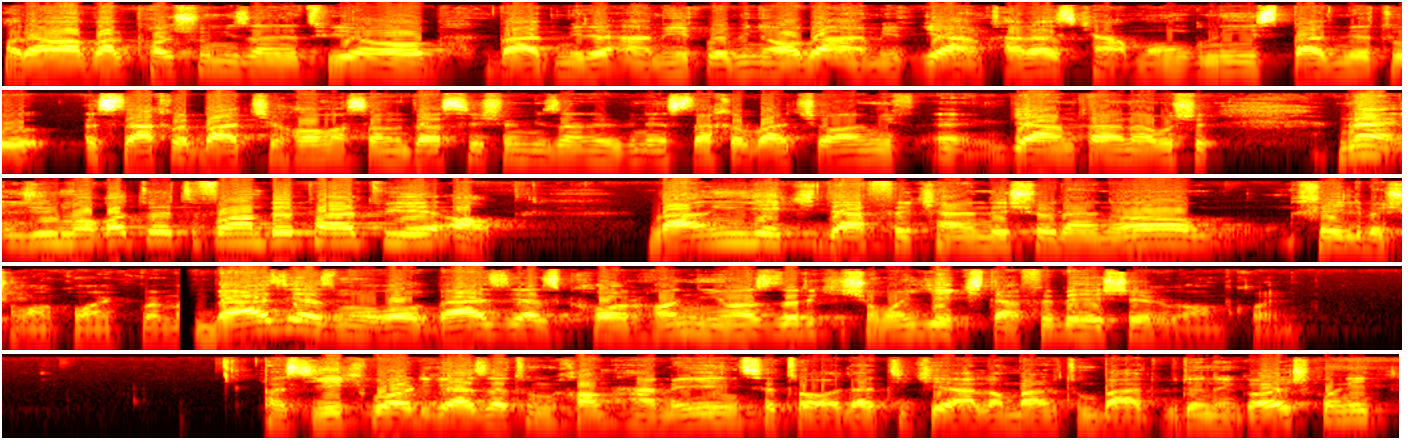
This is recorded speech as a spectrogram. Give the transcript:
آدم اول پاشو می‌زنه توی آب بعد میره عمیق. ببینه آب عمیق گرمتر از کمونگ نیست. بعد میره تو استخر بچه ها مثلا دستشو می‌زنه. ببینه استخر بچه ها گرمتر نباشه. نه اینجور موقع تو اتفاقا بپر توی آب. و این یک دفعه کنده شدن ها خیلی به شما کمک کنه بعضی از موقع بعضی از کارها نیاز داره که شما یک دفعه بهش اقدام کنید پس یک بار دیگه ازتون می‌خوام همه این سه عادتی که الان براتون بد بود نگاهش کنید.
